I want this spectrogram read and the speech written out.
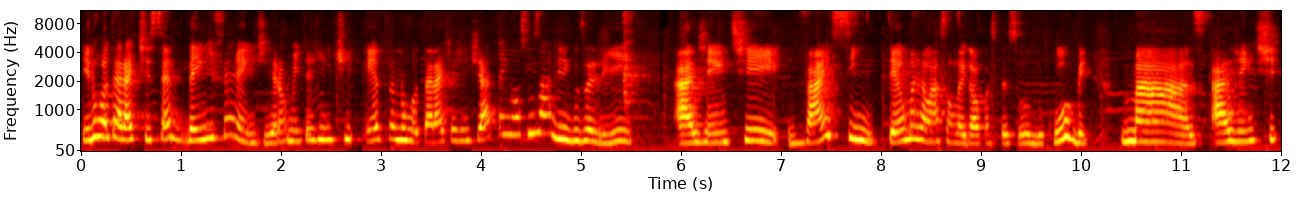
E no Rotaract isso é bem diferente. Geralmente a gente entra no Rotaract, a gente já tem nossos amigos ali, a gente vai sim ter uma relação legal com as pessoas do clube, mas a gente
